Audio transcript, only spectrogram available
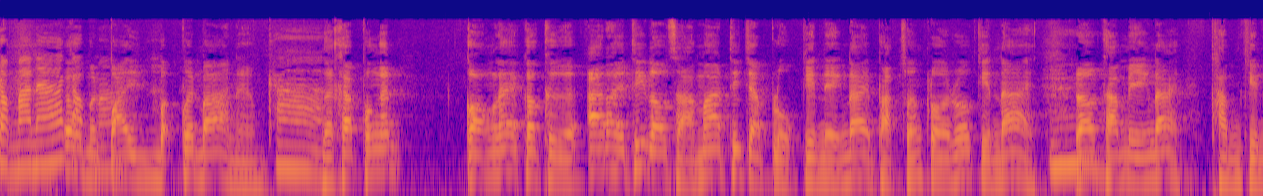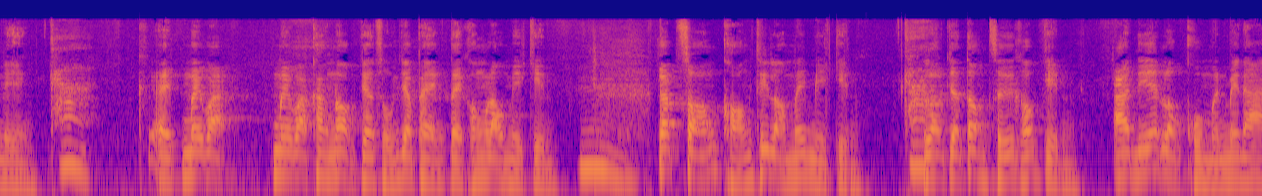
กลับมานะเอกลัอบมันมา ไปเพื่อนบ้านเนี่ยค่ะ นะครับ เพราะงั้นกองแรกก็คืออะไรที่เราสามารถที่จะปลูกกินเองได้ ผักสวนครัวเรากินได้ เราทำเองได้ทำกินเองค่ะ ไอ้ไม่ว่า ไม่ว่าข้างนอกจะสูงจะแพงแต่ของเรามีกินอืมกับสองของที่เราไม่มีกิน ค่ะเราจะต้องซื้อเขากิน อันนี้เราคุมมันไม่ได้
